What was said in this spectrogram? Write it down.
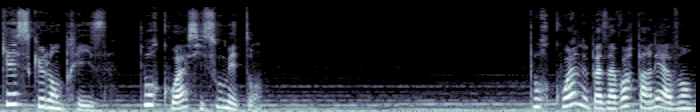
Qu'est-ce que l'emprise? Pourquoi s'y soumet-on? Pourquoi ne pas avoir parlé avant?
